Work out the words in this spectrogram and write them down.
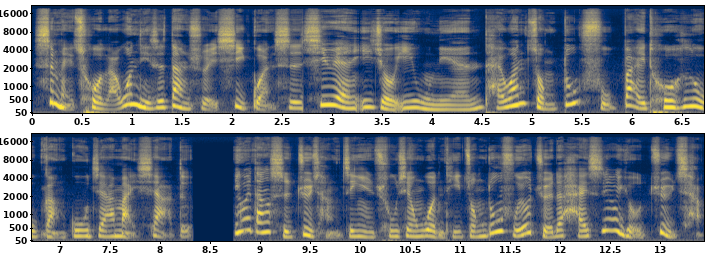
是没错啦。问题是淡水戏馆是西元一九一五年台湾总督府拜托鹿港辜家买下的。因为当时剧场经营出现问题，总督府又觉得还是要有剧场，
